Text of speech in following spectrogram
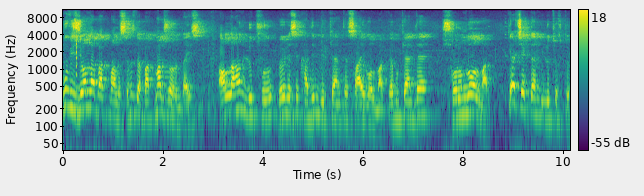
Bu vizyonla bakmalısınız ve bakmak zorundayız. Allah'ın lütfu böylesi kadim bir kente sahip olmak ve bu kente sorumlu olmak gerçekten bir lütuftur.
